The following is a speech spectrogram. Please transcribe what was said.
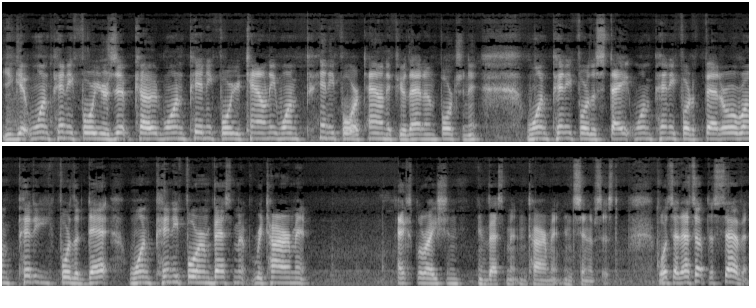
You get one penny for your zip code, one penny for your county, one penny for a town if you're that unfortunate, one penny for the state, one penny for the federal, one penny for the debt, one penny for investment, retirement, exploration, investment, retirement incentive system. What's that? That's up to seven.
